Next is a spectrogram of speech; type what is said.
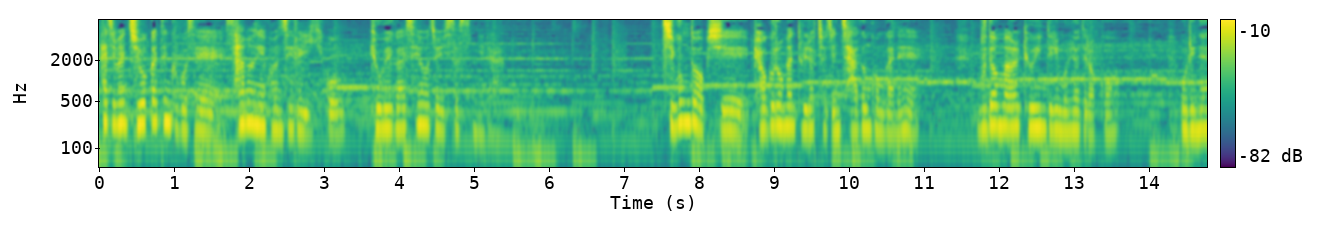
하지만 지옥 같은 그곳에 사망의 권세를 이기고 교회가 세워져 있었습니다. 지붕도 없이 벽으로만 둘러쳐진 작은 공간에 무덤 마을 교인들이 몰려들었고 우리는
